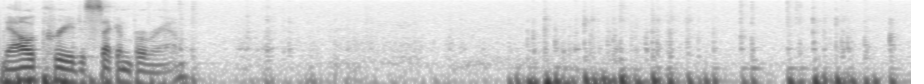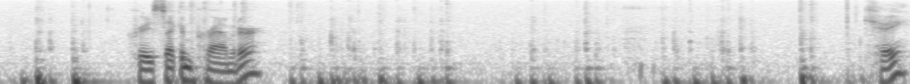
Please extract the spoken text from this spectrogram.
Now I'll create a second program. Create a second parameter. Okay,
